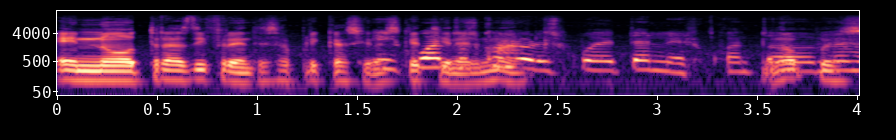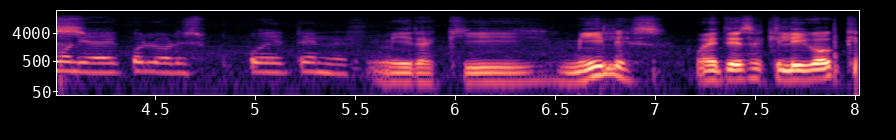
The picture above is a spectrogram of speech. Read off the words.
en otras diferentes aplicaciones ¿Y que tiene cuántos el Mac. colores puede tener? ¿Cuánta No, pues- memoria de colores puede tener? Mira aquí miles. Bueno, entonces aquí le digo OK,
